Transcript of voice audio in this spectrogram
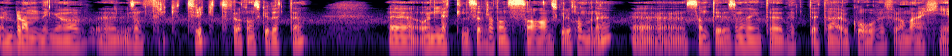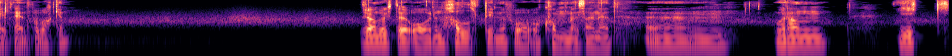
en blanding av liksom frykt, frykt for at han skulle dette, og en lettelse for at han sa han skulle komme ned. Samtidig som jeg tenkte dette er jo ikke over, for han er helt nede på bakken. Jeg tror han brukte over en halvtime på å komme seg ned hvor han gikk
